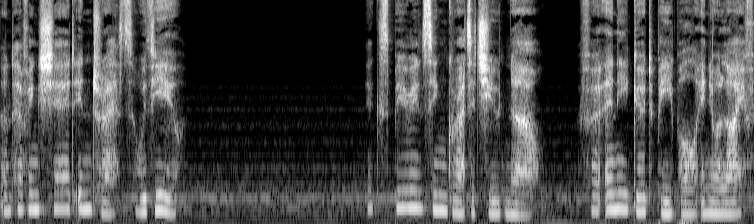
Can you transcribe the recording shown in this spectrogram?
and having shared interests with you. Experiencing gratitude now for any good people in your life,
